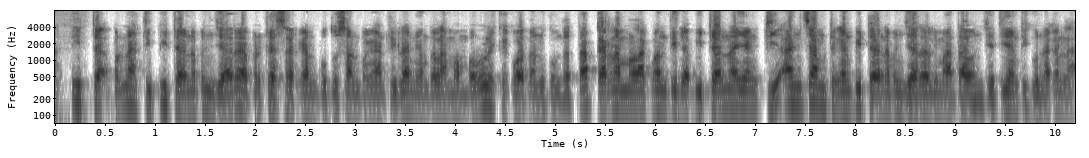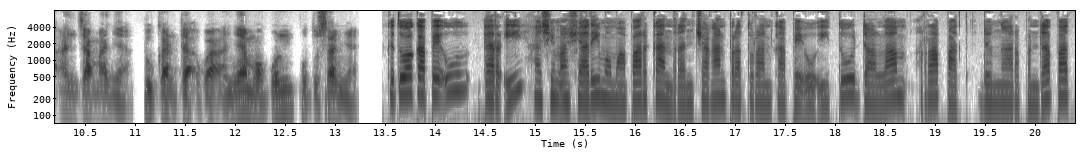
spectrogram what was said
tidak pernah dipidana penjara berdasarkan putusan pengadilan yang telah memperoleh kekuatan hukum tetap karena melakukan tidak pidana yang diancam dengan pidana penjara lima tahun. Jadi yang digunakan adalah ancamannya, bukan dakwaannya maupun putusannya. Ketua KPU RI Hashim Asyari memaparkan rancangan peraturan KPU itu dalam rapat dengar pendapat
